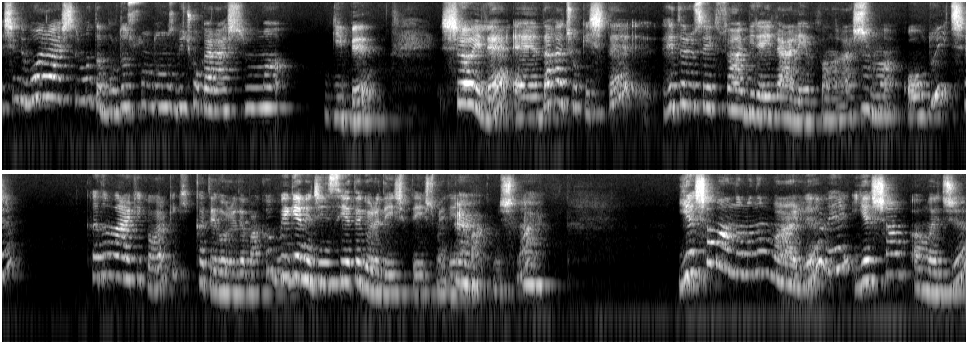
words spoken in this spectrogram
E Şimdi bu araştırma da burada sunduğumuz birçok araştırma gibi şöyle e, daha çok işte heteroseksüel bireylerle yapılan araştırma olduğu için kadın ve erkek olarak iki kategoride bakıyor ve gene cinsiyete göre değişip değişmediğine Evet. bakmışlar. Evet. Yaşam anlamının varlığı ve yaşam amacı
